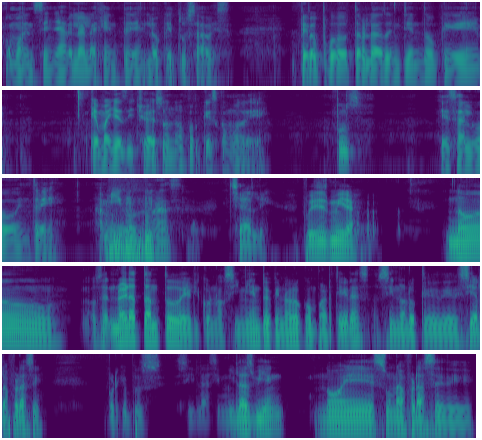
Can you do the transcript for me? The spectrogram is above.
Como enseñarle a la gente lo que tú sabes. Pero por otro lado entiendo que, que me hayas dicho eso, ¿no? Porque es como de, pues, es algo entre amigos nomás. Charlie. Pues mira, no, o sea, no era tanto el conocimiento que no lo compartieras, sino lo que decía la frase. Porque pues si la asimilas bien, no es una frase de,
